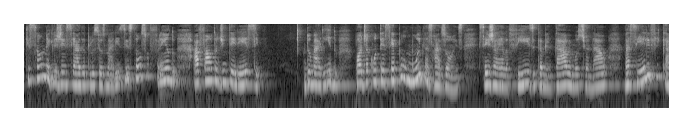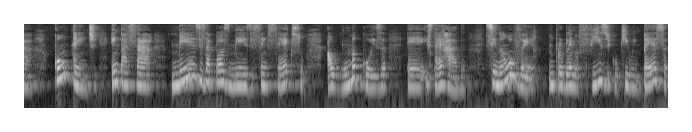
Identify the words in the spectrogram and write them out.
que são negligenciadas pelos seus maridos e estão sofrendo a falta de interesse do marido pode acontecer por muitas razões, seja ela física, mental, emocional, mas se ele ficar contente em passar meses após meses sem sexo, alguma coisa é, está errada. Se não houver um problema físico que o impeça,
